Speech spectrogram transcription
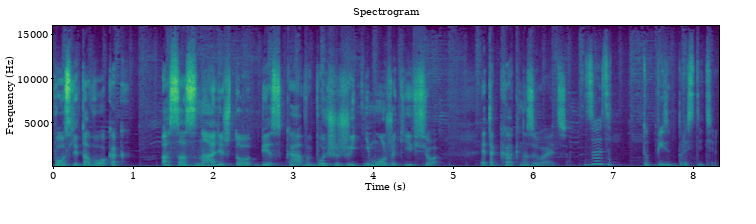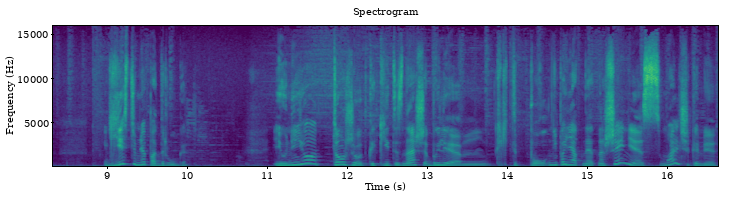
после того, как осознали, что без К вы больше жить не можете, и все. Это как называется? Называется тупизм, простите. Есть у меня подруга, и у нее тоже вот какие-то, знаешь, были какие-то пол- непонятные отношения с мальчиками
